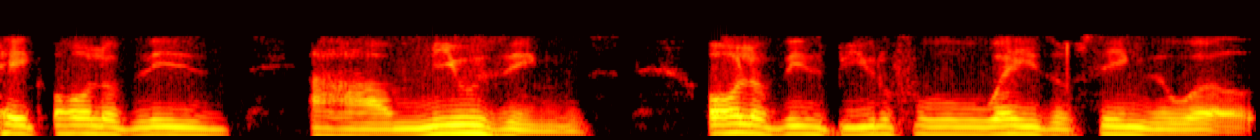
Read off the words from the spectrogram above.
take all of these um, musings all of these beautiful ways of seeing the world,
